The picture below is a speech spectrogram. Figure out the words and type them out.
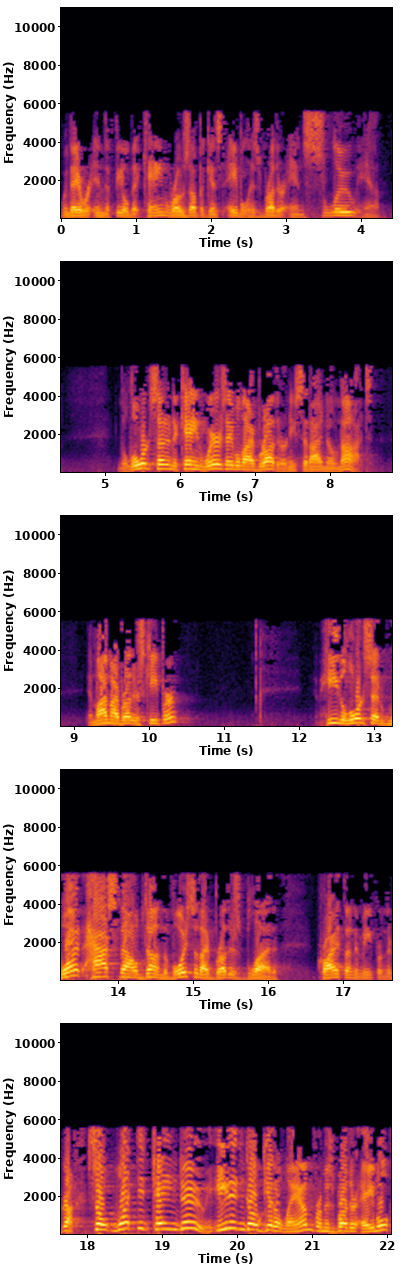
when they were in the field that Cain rose up against Abel his brother and slew him. The Lord said unto Cain, Where is Abel thy brother? And he said, I know not. Am I my brother's keeper? He, the Lord said, What hast thou done? The voice of thy brother's blood crieth unto me from the ground. So what did Cain do? He didn't go get a lamb from his brother Abel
